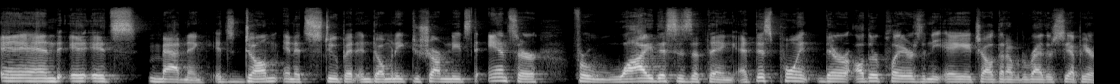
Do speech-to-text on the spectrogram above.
And it, it's maddening. It's dumb and it's stupid. And Dominique Ducharme needs to answer for why this is a thing. At this point, there are other players in the AHL that I would rather see up here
